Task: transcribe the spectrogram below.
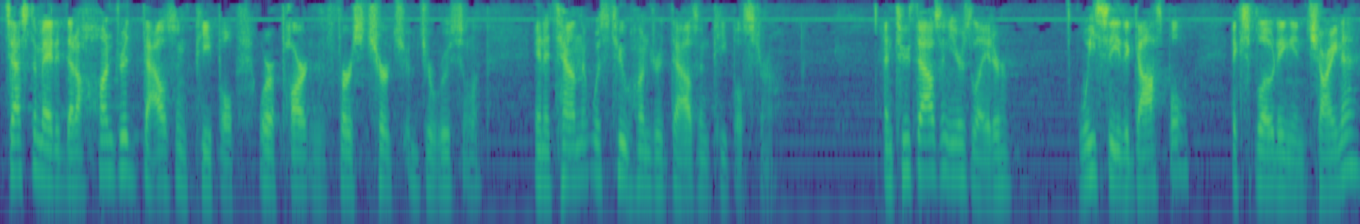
It's estimated that 100,000 people were a part of the first church of Jerusalem in a town that was 200,000 people strong. And 2,000 years later, we see the gospel exploding in China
